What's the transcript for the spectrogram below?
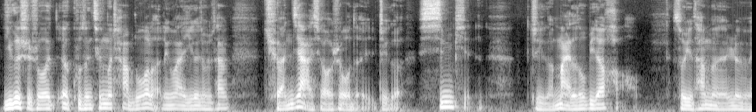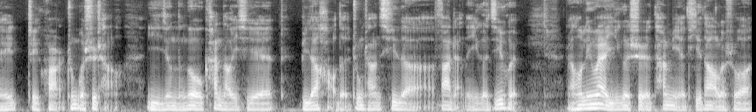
一个是说，呃，库存清的差不多了，另外一个就是它全价销售的这个新品，这个卖的都比较好，所以他们认为这块中国市场已经能够看到一些比较好的中长期的发展的一个机会。然后另外一个是他们也提到了说，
